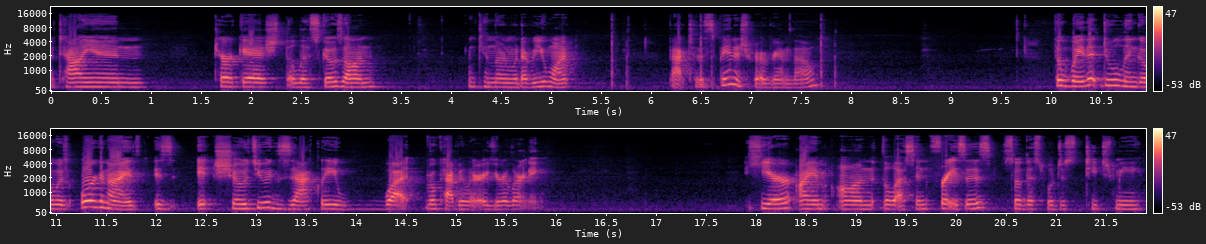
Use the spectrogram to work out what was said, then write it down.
Italian, Turkish, the list goes on. You can learn whatever you want. Back to the Spanish program though. The way that Duolingo is organized is it shows you exactly what vocabulary you're learning. Here I am on the lesson phrases, so this will just teach me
